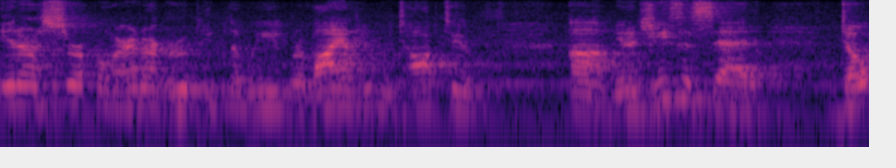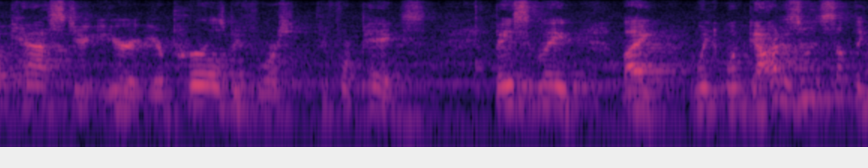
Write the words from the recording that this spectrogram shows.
in our circle or in our group, people that we rely on, people we talk to. Um, you know, Jesus said, don't cast your, your, your pearls before, before pigs. Basically, like when, when God is doing something,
